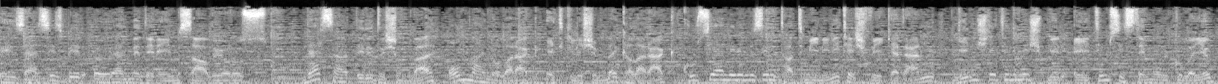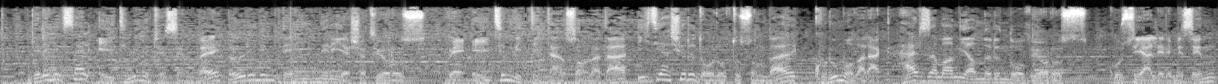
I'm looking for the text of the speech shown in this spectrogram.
benzersiz bir öğrenme deneyimi sağlıyoruz. Ders saatleri dışında online olarak etkileşimde kalarak kursiyerlerimizin tatminini teşvik eden genişletilmiş bir eğitim sistemi uygulayıp geleneksel eğitimin ötesinde öğrenim deneyimleri yaşatıyoruz ve eğitim bittikten sonra da ihtiyaçları doğrultusunda kurum olarak her zaman yanlarında oluyoruz. Kursiyerlerimizin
